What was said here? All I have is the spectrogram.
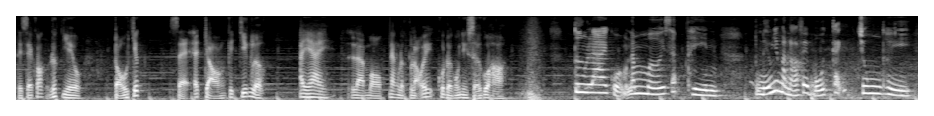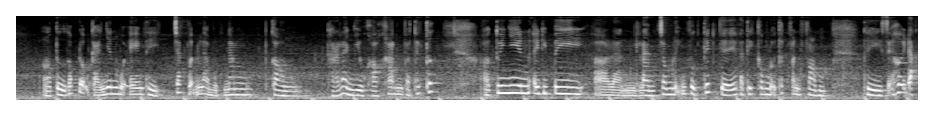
thì sẽ có rất nhiều tổ chức sẽ chọn cái chiến lược AI là một năng lực lõi của đội ngũ nhân sự của họ. Tương lai của năm mới sắp thìn nếu như mà nói về bối cảnh chung thì uh, từ góc độ cá nhân của em thì chắc vẫn là một năm còn khá là nhiều khó khăn và thách thức. À, tuy nhiên adp à, ờ, là làm trong lĩnh vực thiết kế và thi công nội thất văn phòng thì sẽ hơi đặc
